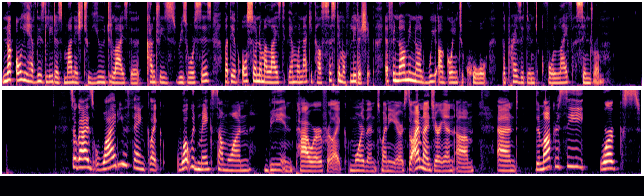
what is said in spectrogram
Not only have these leaders managed to utilize the country's resources, but they've also normalized their monarchical system of leadership, a phenomenon we are going to call the president for life syndrome. So, guys, why do you think, like, what would make someone be in power for like more than 20 years? So, I'm Nigerian, um, and democracy works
